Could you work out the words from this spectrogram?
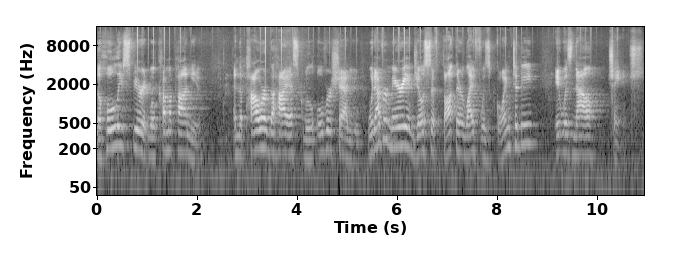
the Holy Spirit will come upon you, and the power of the highest will overshadow you. Whatever Mary and Joseph thought their life was going to be, it was now changed.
